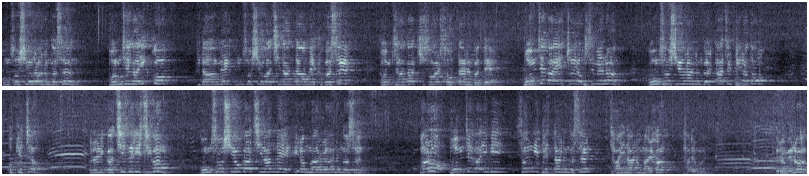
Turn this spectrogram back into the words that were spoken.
공소시효라는 것은 범죄가 있고 그 다음에 공소시효가 지난 다음에 그것을 검사가 기소할 수 없다는 건데 범죄가 애초에 없으면은 공소시효라는 걸 따질 필요도 없겠죠. 그러니까 지들이 지금 공소시효가 지났네 이런 말을 하는 것은 바로 범죄가 이미 성립했다는 것을 자인하는 말과 다름은 그러면은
